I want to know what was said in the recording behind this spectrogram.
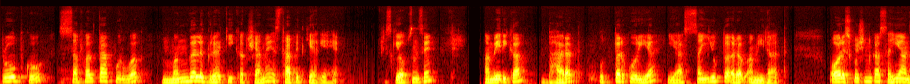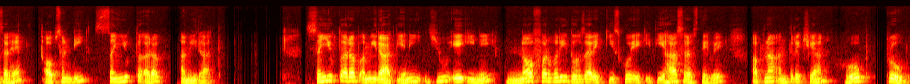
प्रोब को सफलतापूर्वक मंगल ग्रह की कक्षा में स्थापित किया गया है? इसके ऑप्शन हैं, अमेरिका, भारत, उत्तर कोरिया या संयुक्त अरब अमीरात। और इस क्वेश्चन का सही आंसर है ऑप्शन डी संयुक्त अरब अमीरात। संयुक्त अरब अमीरात यानी यूएई ने 9 फरवरी 2021 को एक इतिहास रचते हुए अपना अंतरिक्ष यान होप प्रोब,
